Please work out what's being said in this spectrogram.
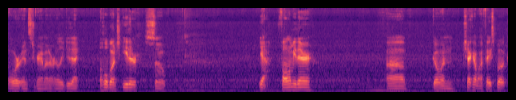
or Instagram, I don't really do that a whole bunch either. So yeah, follow me there. Uh, go and check out my Facebook.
